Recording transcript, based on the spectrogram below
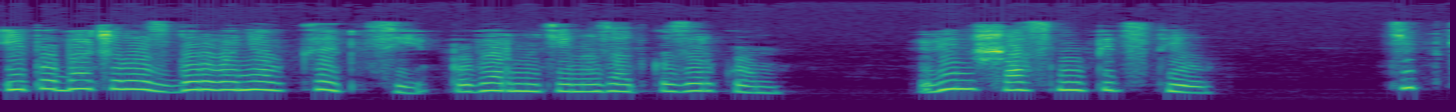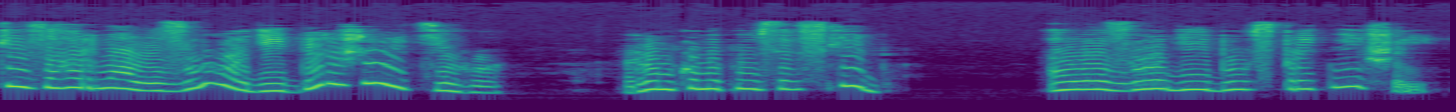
і побачила здоровання в кепці, повернутій назад козирком. Він шаснув під стіл. Тітки загорлали злодій, держіть його. Ромко метнувся вслід, але злодій був спритніший,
